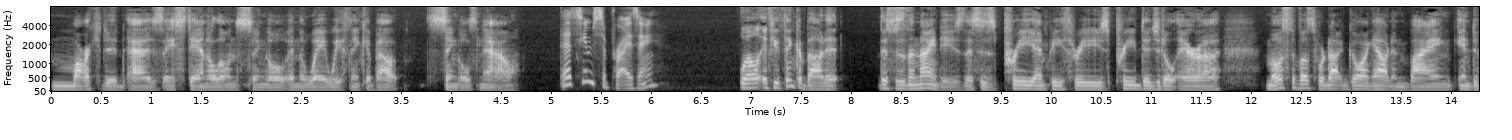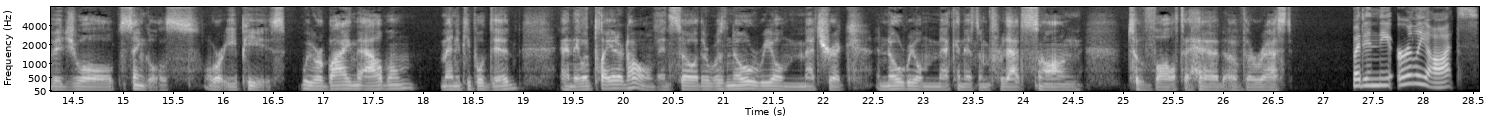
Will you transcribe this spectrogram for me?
marketed as a standalone single in the way we think about singles now. That seems surprising. Well, if you think about it, this is the 90s. This is pre MP3s, pre digital era most of us were not going out and buying individual singles or EPs. We were buying the album, many people did, and they would play it at home. And so there was no real metric, no real mechanism for that song to vault ahead of the rest. But in the early aughts,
